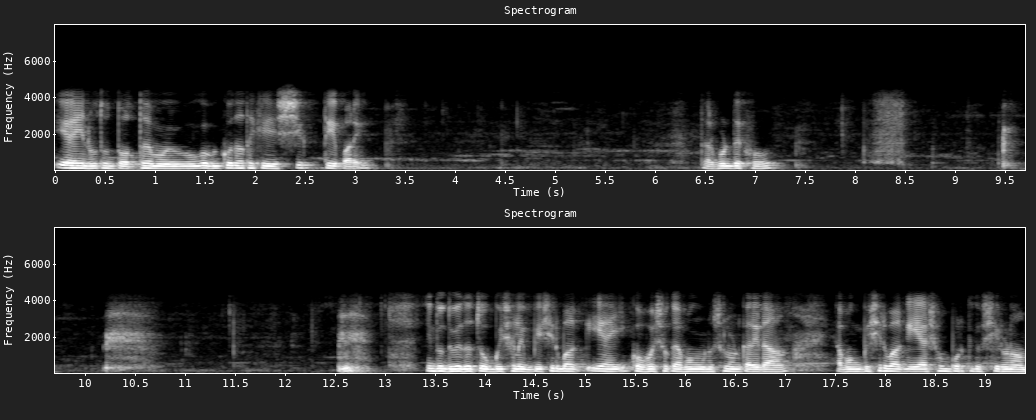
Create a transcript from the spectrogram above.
এআই নতুন তথ্য এবং অভিজ্ঞতা থেকে শিখতে পারে। তারপর দেখো কিন্তু দুই হাজার চব্বিশ সালে বেশিরভাগ এআই গবেষক এবং অনুশীলনকারীরা এবং বেশিরভাগ এআই সম্পর্কিত শিরোনাম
